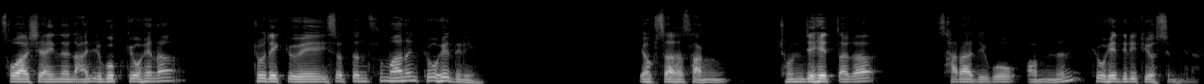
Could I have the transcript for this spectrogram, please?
소아시아에 있는 일곱 교회나 조대교회에 있었던 수많은 교회들이 역사상 존재했다가 사라지고 없는 교회들이 되었습니다.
